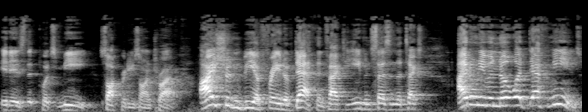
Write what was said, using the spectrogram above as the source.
it is that puts me, Socrates, on trial. I shouldn't be afraid of death. In fact, he even says in the text, I don't even know what death means.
